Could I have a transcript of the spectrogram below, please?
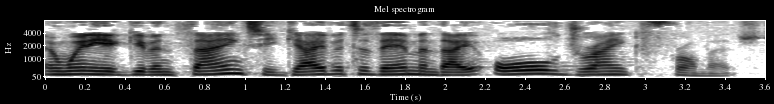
and when he had given thanks, he gave it to them, and they all drank from it.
